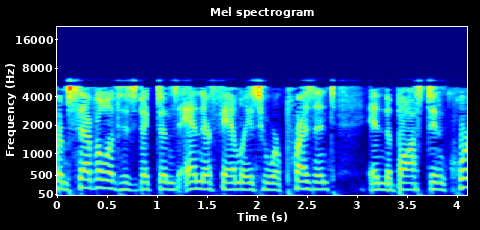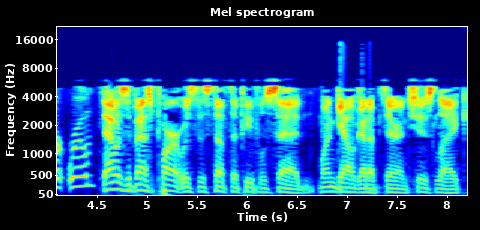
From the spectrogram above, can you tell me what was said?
from several of his victims and their families who were present in the Boston courtroom. That was the best part. Was the stuff that people said. One gal got up there and she was like,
